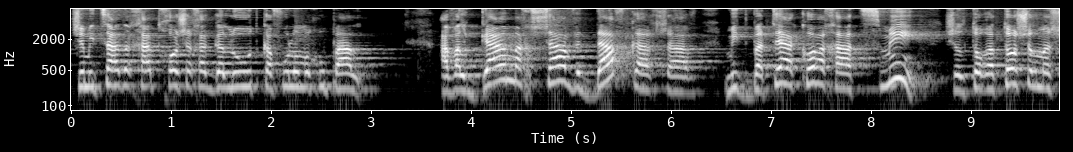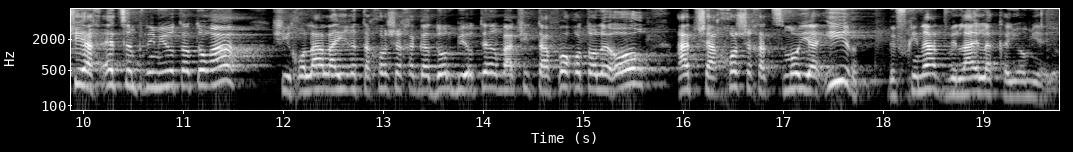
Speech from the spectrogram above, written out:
שמצד אחד חושך הגלות כפול ומכופל, אבל גם עכשיו ודווקא עכשיו מתבטא הכוח העצמי של תורתו של משיח, עצם פנימיות התורה, שיכולה להאיר את החושך הגדול ביותר ועד שהיא תהפוך אותו לאור, עד שהחושך עצמו יאיר בבחינת ולילה כיום יאיר.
